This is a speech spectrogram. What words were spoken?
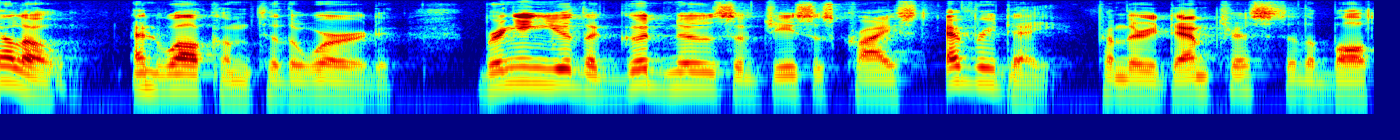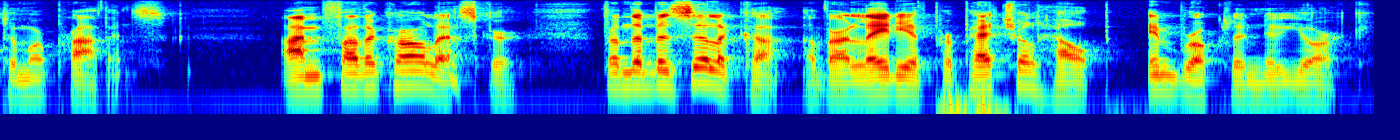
Hello, and welcome to the Word, bringing you the good news of Jesus Christ every day from the Redemptorists of the Baltimore province. I'm Father Karl Esker from the Basilica of Our Lady of Perpetual Help in Brooklyn, New York.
